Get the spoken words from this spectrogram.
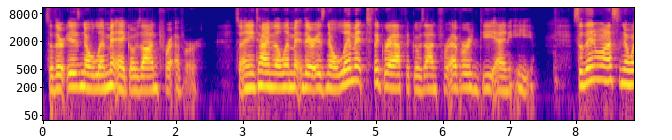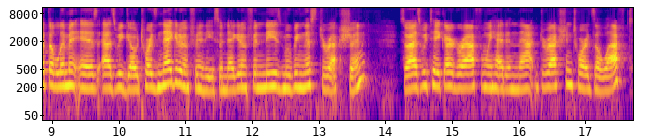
So there is no limit. It goes on forever. So anytime the limit, there is no limit to the graph, it goes on forever, DNE. So then we want us to know what the limit is as we go towards negative infinity. So negative infinity is moving this direction. So as we take our graph and we head in that direction towards the left,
